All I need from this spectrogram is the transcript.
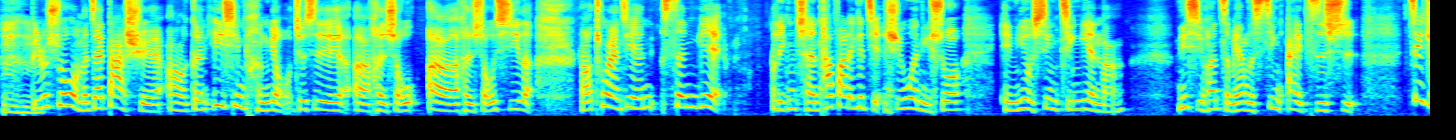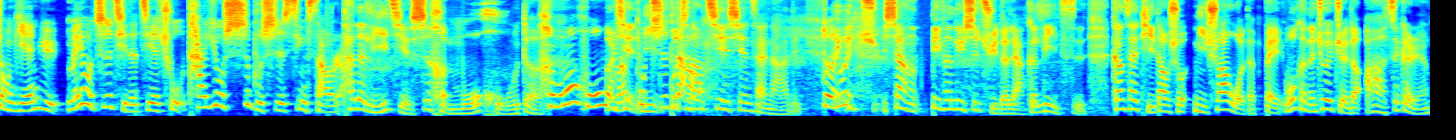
嗯，比如说我们在大学啊，跟异性朋友就是呃很熟呃很熟悉了，然后突然间深夜凌晨，他发了一个简讯问你说：“诶，你有性经验吗？你喜欢怎么样的性爱姿势？”这种言语没有肢体的接触，他又是不是性骚扰？他的理解是很模糊的，很模糊，而且你不知道界限在哪里。对，因为举像毕芬律师举的两个例子，刚才提到说你刷我的背，我可能就会觉得啊，这个人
